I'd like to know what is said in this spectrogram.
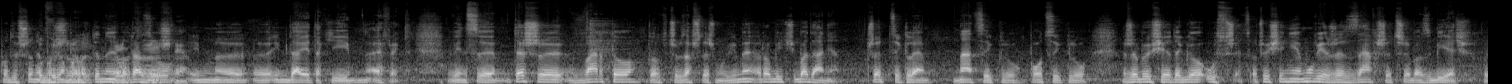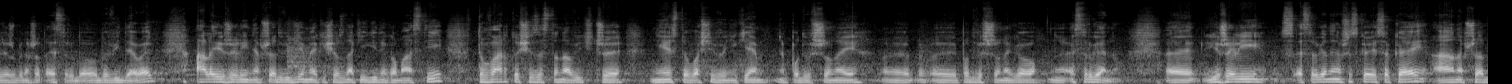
podwyższony poziom prolaktyny od razu im, e, im daje taki efekt. Więc e, też e, warto, to o czym zawsze też mówimy, robić badania przed cyklem, na cyklu, po cyklu, żeby się tego ustrzec. Oczywiście nie mówię, że zawsze trzeba zbijać chociażby na przykład estro do, do widełek, ale jeżeli na przykład widzimy jakieś oznaki ginekomastii, to warto się zastanowić, czy nie jest to właśnie wynikiem podwyższonej, e, e, podwyższonego estrogenu. E, Jeżeli z estrogenem wszystko jest ok, a na przykład,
